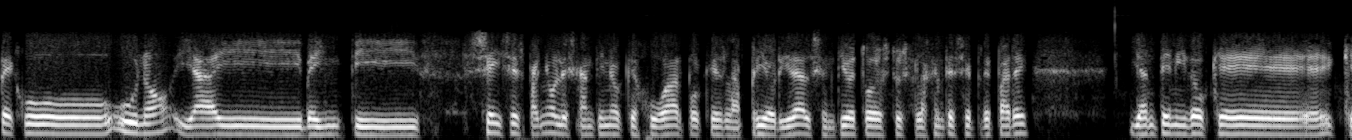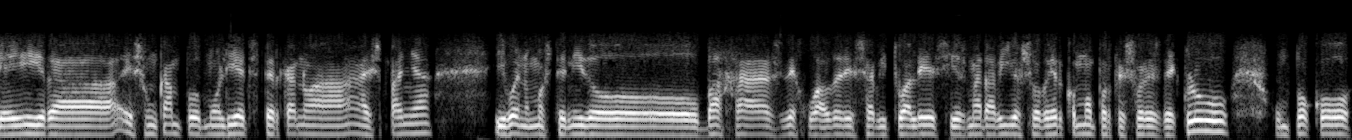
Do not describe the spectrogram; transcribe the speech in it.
PQ1 y hay 26 españoles que han tenido que jugar porque es la prioridad. El sentido de todo esto es que la gente se prepare y han tenido que, que ir a es un campo Moliet cercano a, España y bueno hemos tenido bajas de jugadores habituales y es maravilloso ver cómo profesores de club un poco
